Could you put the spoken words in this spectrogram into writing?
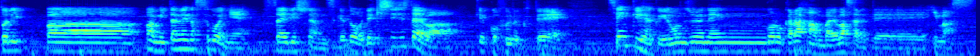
ドリッパー、まあ、見た目がすごいねスタイリッシュなんですけど歴史自体は結構古くて1940年頃から販売はされています。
